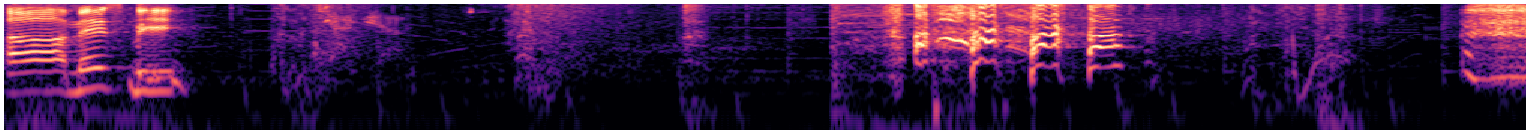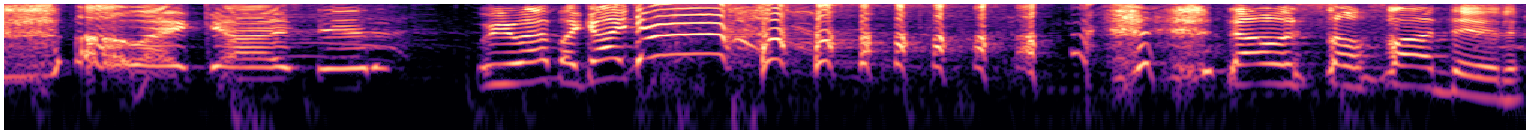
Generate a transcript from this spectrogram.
Oh, miss me. oh my gosh, dude. Where you at, my guy? No! that was so fun, dude.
